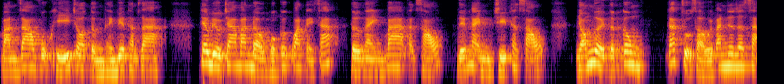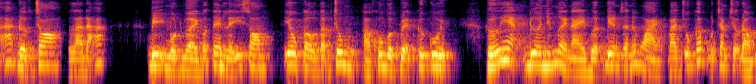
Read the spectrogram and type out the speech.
bàn giao vũ khí cho từng thành viên tham gia. Theo điều tra ban đầu của cơ quan cảnh sát, từ ngày 3 tháng 6 đến ngày 9 tháng 6, nhóm người tấn công các trụ sở ủy ban nhân dân xã được cho là đã bị một người có tên là Isom yêu cầu tập trung ở khu vực huyện Cư Cui, hứa hẹn đưa những người này vượt biên ra nước ngoài và chu cấp 100 triệu đồng.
